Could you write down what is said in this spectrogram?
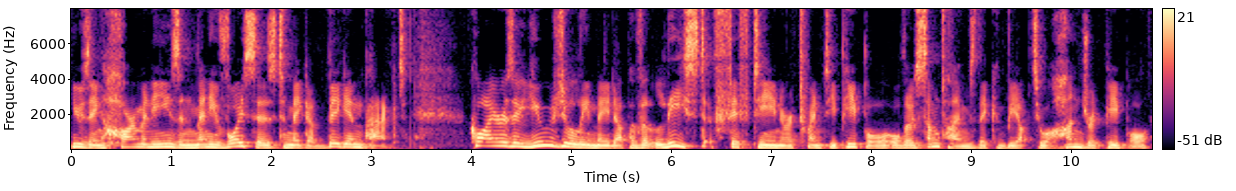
using harmonies and many voices to make a big impact. Choirs are usually made up of at least 15 or 20 people, although sometimes they can be up to 100 people.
